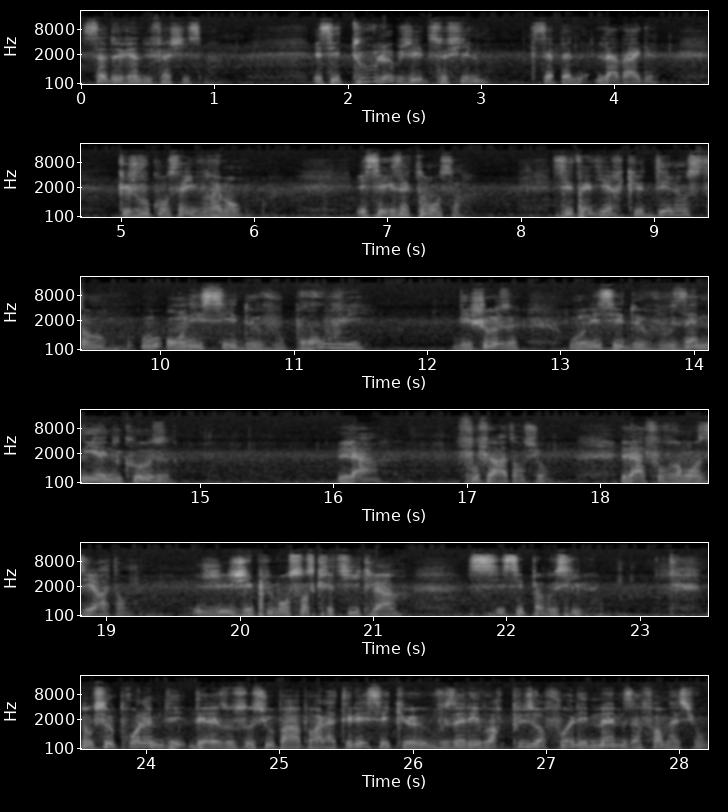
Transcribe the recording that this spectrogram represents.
ça devient du fascisme. Et c'est tout l'objet de ce film, qui s'appelle La Vague, que je vous conseille vraiment. Et c'est exactement ça. C'est-à-dire que dès l'instant où on essaie de vous prouver des choses, où on essaie de vous amener à une cause, là, faut faire attention. Là, faut vraiment se dire attends, j'ai plus mon sens critique là, c'est pas possible. Donc ce problème des, réseaux sociaux par rapport à la télé, c'est que vous allez voir plusieurs fois les mêmes informations,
